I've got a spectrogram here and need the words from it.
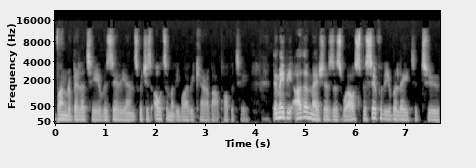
vulnerability, resilience, which is ultimately why we care about poverty. There may be other measures as well, specifically related to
